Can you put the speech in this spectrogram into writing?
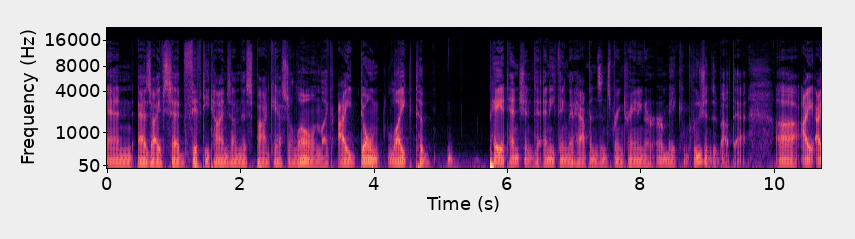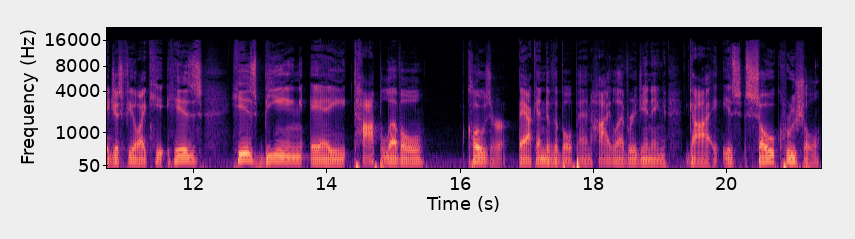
And as I've said 50 times on this podcast alone, like I don't like to pay attention to anything that happens in spring training or, or make conclusions about that. Uh, I, I just feel like his his being a top level closer, back end of the bullpen, high leverage inning guy is so crucial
